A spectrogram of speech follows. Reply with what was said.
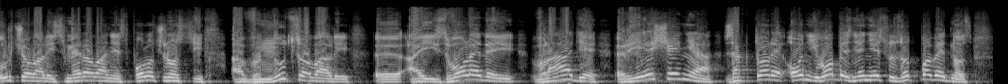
určovali smerovanie spoločnosti a vnúcovali e, aj zvolenej vláde riešenia, za ktoré oni vôbec nenesú zodpovednosť,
